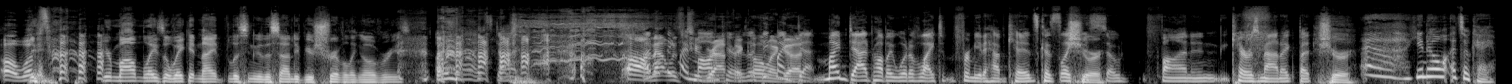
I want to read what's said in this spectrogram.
oh whoops. Your mom lays awake at night listening to the sound of your shriveling ovaries. Oh yeah, it's done. oh, that was my too mom graphic. cares. I oh think my, my god. dad, my dad probably would have liked for me to have kids because like Sure. he's so fun and charismatic. But Sure. Eh, you know, it's okay.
